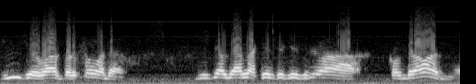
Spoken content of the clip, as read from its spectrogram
y llevar personas. Ni que hablar la gente que lleva contrabando.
